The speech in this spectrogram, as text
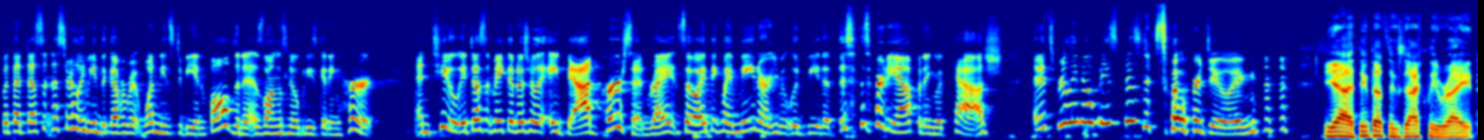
but that doesn't necessarily mean the government one needs to be involved in it as long as nobody's getting hurt. And two, it doesn't make them necessarily a bad person, right? So I think my main argument would be that this is already happening with cash, and it's really nobody's business what we're doing. yeah, I think that's exactly right.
